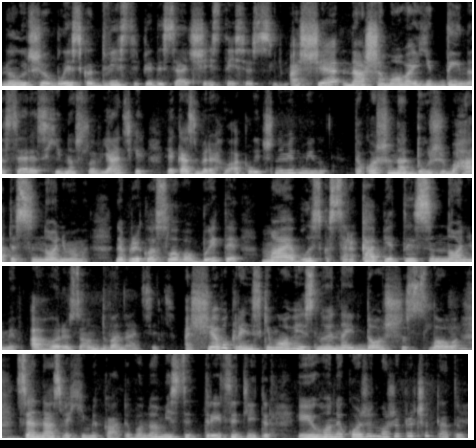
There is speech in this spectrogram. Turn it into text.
налічує близько 256 тисяч слів. А ще наша мова єдина серед східнослов'янських, яка зберегла кличну відміну. Також вона дуже багата синонімами. Наприклад, слово бити має близько 45 синонімів, а горизонт 12. А ще в українській мові існує найдовше слово. Це назва хімікату. Воно містить 30 літер, і його не кожен може прочитати.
